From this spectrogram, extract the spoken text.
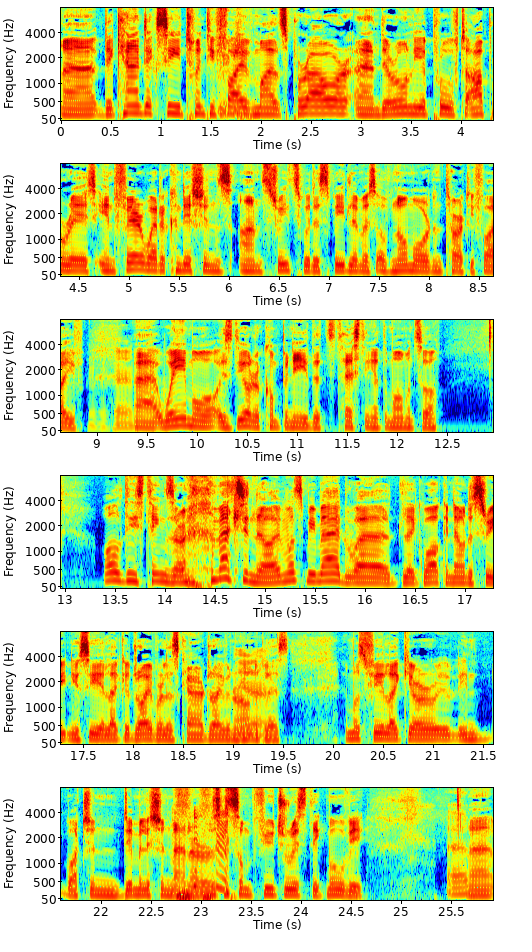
Uh, they can't exceed 25 miles per hour, and they're only approved to operate in fair weather conditions on streets with a speed limit of no more than 35. Okay. Uh, Waymo is the other company that's testing at the moment. So all these things are. Imagine though, it must be mad. Uh, like walking down the street and you see like a driverless car driving around the place. It must feel like you're in watching Demolition Man or some futuristic movie. Um, Uh,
